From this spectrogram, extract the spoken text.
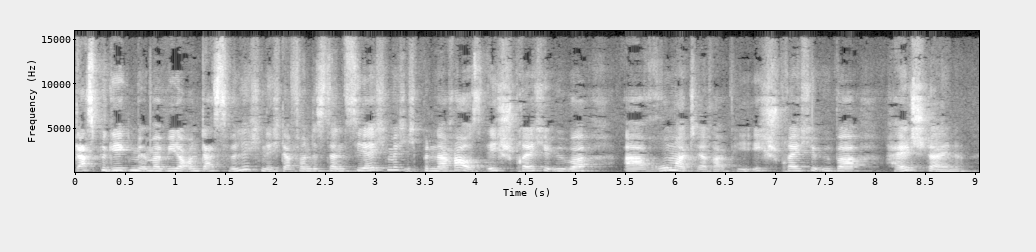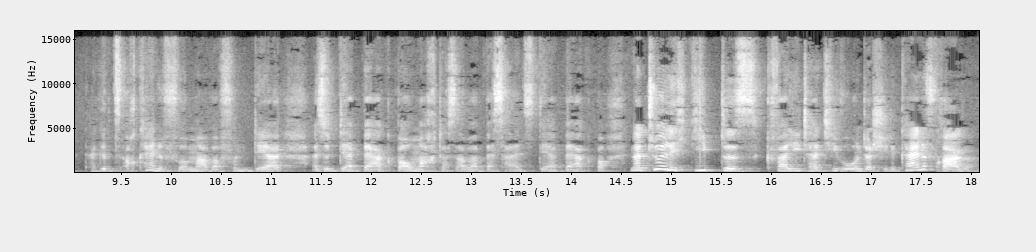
das begegnet mir immer wieder und das will ich nicht. Davon distanziere ich mich. Ich bin da raus. Ich spreche über Aromatherapie. Ich spreche über Heilsteine. Da gibt es auch keine Firma, aber von der, also der Bergbau macht das aber besser als der Bergbau. Natürlich gibt es qualitative Unterschiede, keine Frage.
